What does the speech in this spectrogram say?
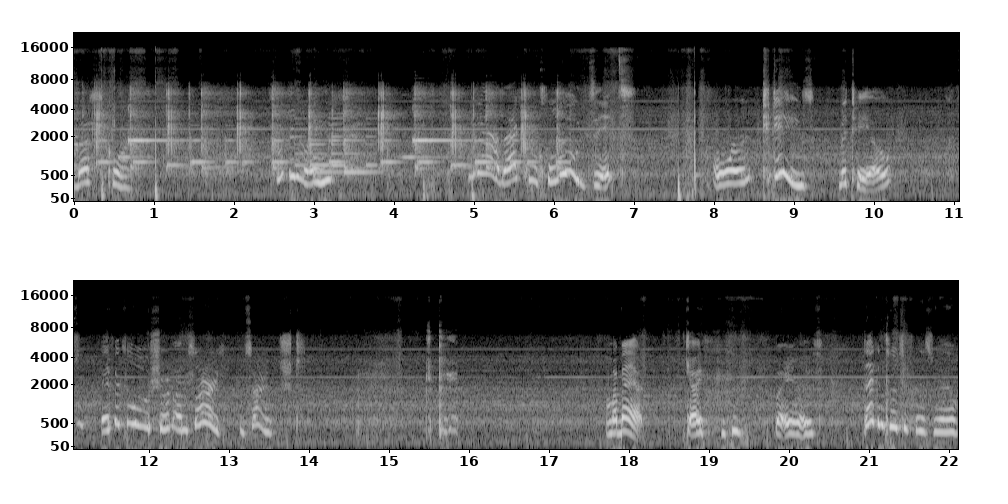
Best score. So anyways, yeah, that concludes it for today's video. If it's a little short, I'm sorry. I'm sorry. My bad. Okay. but anyways, that concludes it for this video.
